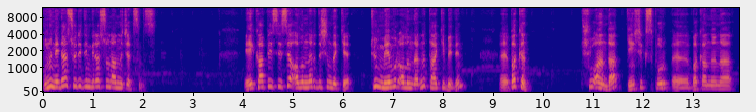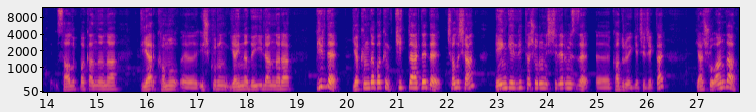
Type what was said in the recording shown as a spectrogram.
Bunu neden söylediğim biraz sonra anlayacaksınız. EKPSS alımları dışındaki tüm memur alımlarını takip edin. E, bakın şu anda Gençlik Spor e, Bakanlığı'na, Sağlık Bakanlığı'na, diğer kamu e, işkurun yayınladığı ilanlara bir de yakında bakın kitlerde de çalışan engelli taşeron işçilerimiz de e, kadroya geçecekler. Ya şu anda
